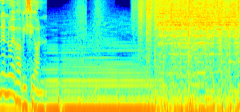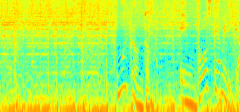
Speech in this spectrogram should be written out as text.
Una nueva visión. Muy pronto, en Voz de América.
